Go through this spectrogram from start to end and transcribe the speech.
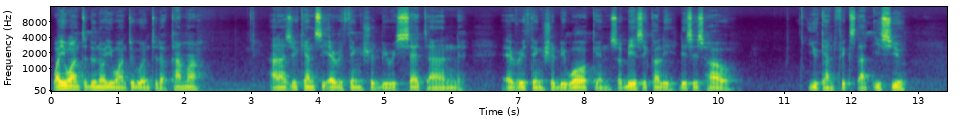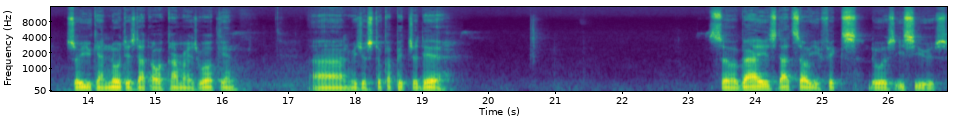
what you want to do now, you want to go into the camera. And as you can see everything should be reset and everything should be working. So basically this is how you can fix that issue. So you can notice that our camera is working. And we just took a picture there. So guys that's how you fix those issues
